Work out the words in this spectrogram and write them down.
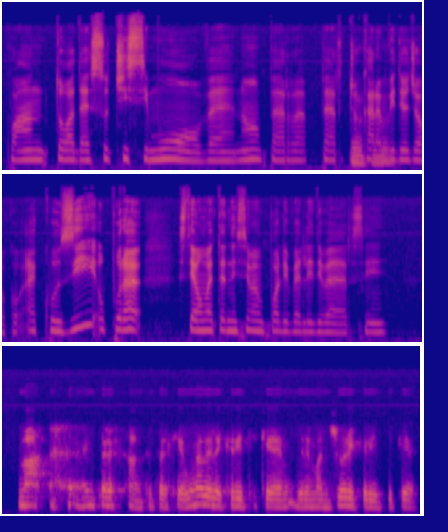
quanto adesso ci si muove no? per, per, giocare uh-huh. a un videogioco. È così oppure stiamo mettendo insieme un po' livelli diversi? Ma è interessante perché una delle critiche, delle maggiori critiche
